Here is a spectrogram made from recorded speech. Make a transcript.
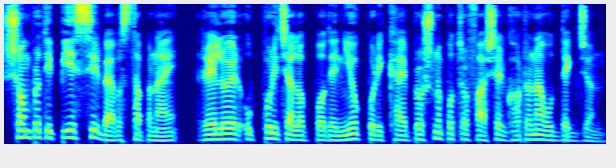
সম্প্রতি পিএসসির ব্যবস্থাপনায় রেলওয়ের উপপরিচালক পদে নিয়োগ পরীক্ষায় প্রশ্নপত্র ফাঁসের ঘটনা উদ্বেগজন।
